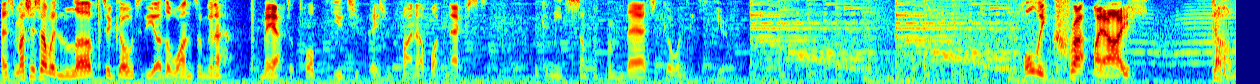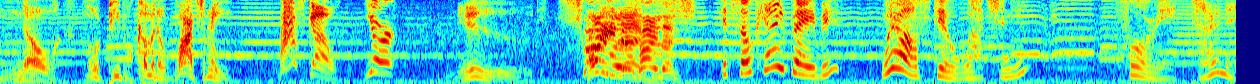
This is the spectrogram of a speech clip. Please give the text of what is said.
As much as I would love to go to the other ones, I'm gonna may have to pull up the YouTube page and find out what next. I think I need something from there to go into here. Holy crap, my eyes! Don't know. More people coming to watch me. Bosco, you're nude. Silence! Silence! It's okay, baby. We're all still watching you. For eternity.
